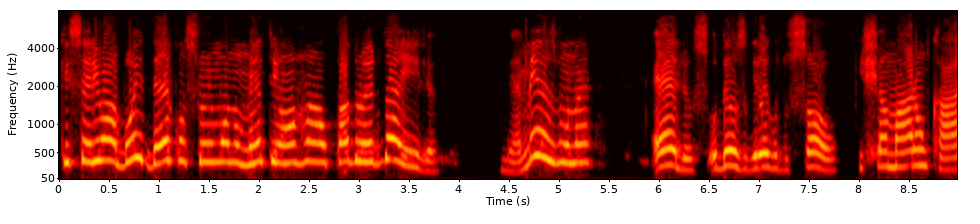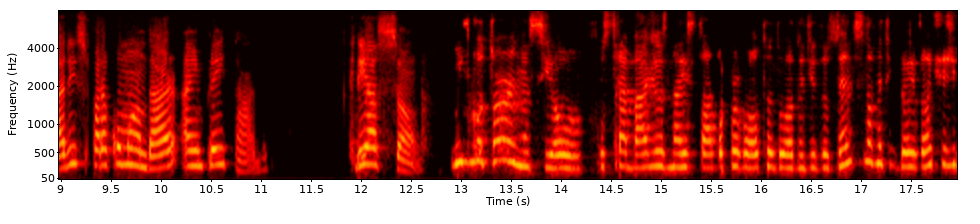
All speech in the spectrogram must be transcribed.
que seria uma boa ideia construir um monumento em honra ao padroeiro da ilha. É mesmo, né? Hélios, o deus grego do sol, e chamaram Caris para comandar a empreitada. Criação o escultor iniciou os trabalhos na estátua por volta do ano de 292 a.C.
